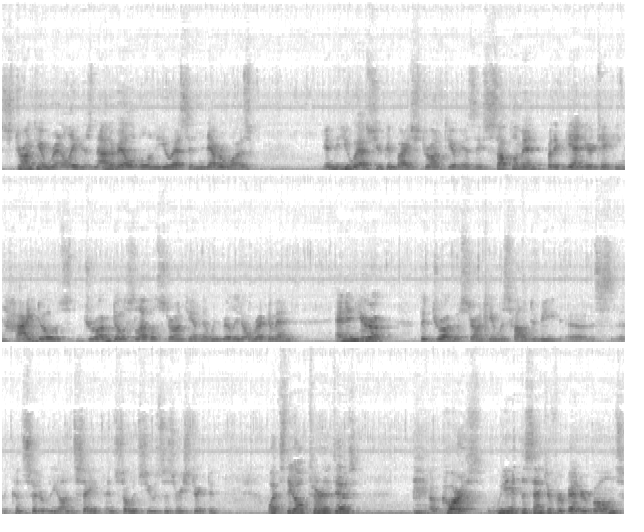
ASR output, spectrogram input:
strontium ranelate is not available in the U.S. It never was. In the U.S., you can buy strontium as a supplement, but again, you're taking high dose, drug dose level strontium that we really don't recommend. And in Europe, the drug of strontium was found to be uh, considerably unsafe, and so its use is restricted. What's the alternatives? of course, we at the Center for Better Bones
